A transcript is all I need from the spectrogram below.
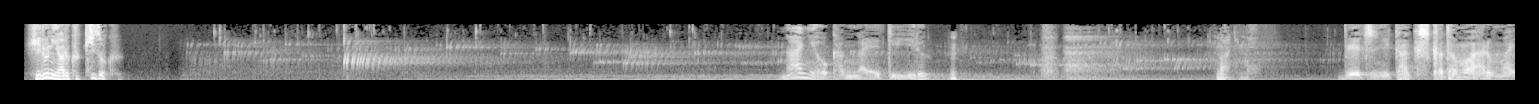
昼に歩く貴族？何を考えている？何も。別に隠すこともあるまい。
